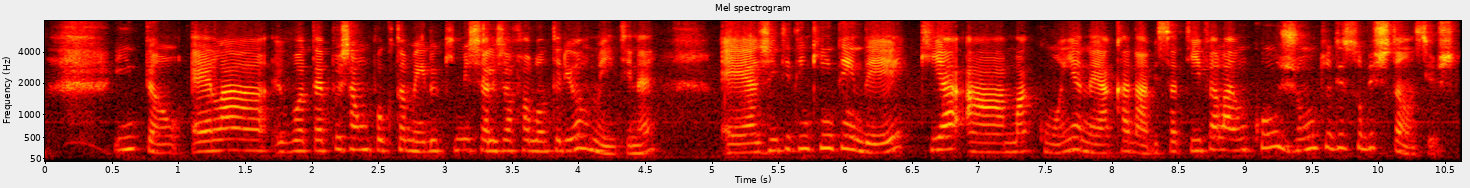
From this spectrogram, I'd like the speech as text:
então, ela, eu vou até puxar um pouco também do que Michelle já falou anteriormente, né? É, a gente tem que entender que a, a, maconha, né, a cannabis sativa, ela é um conjunto de substâncias.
